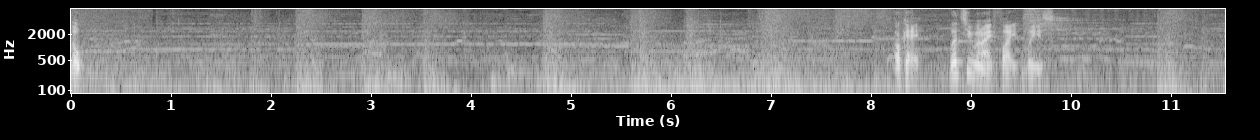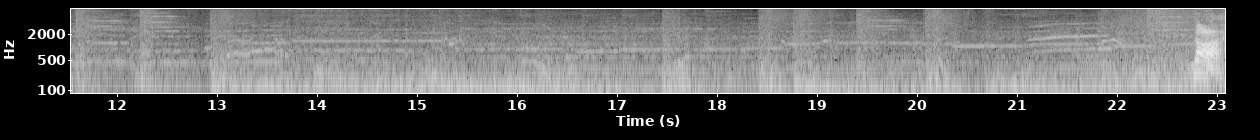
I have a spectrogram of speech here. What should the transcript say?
Nope. Okay, let's you and I fight, please. Ah!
